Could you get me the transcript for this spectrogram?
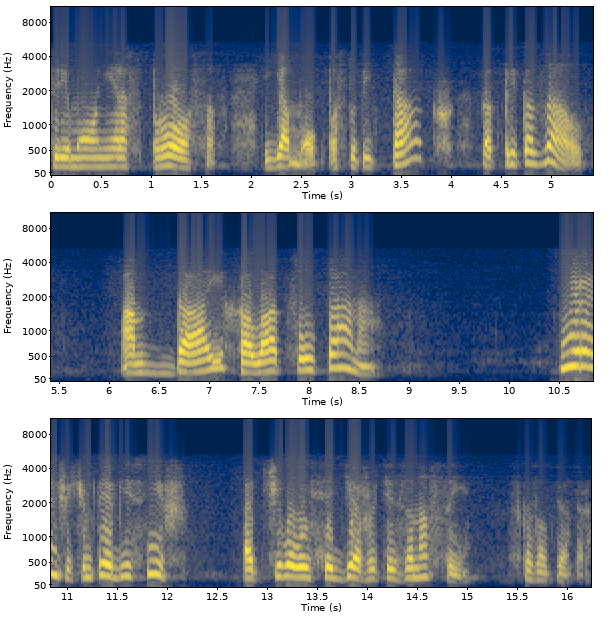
церемоний и расспросов я мог поступить так, как приказал. Отдай халат султана. Не раньше, чем ты объяснишь, отчего вы все держитесь за носы, — сказал Петр.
